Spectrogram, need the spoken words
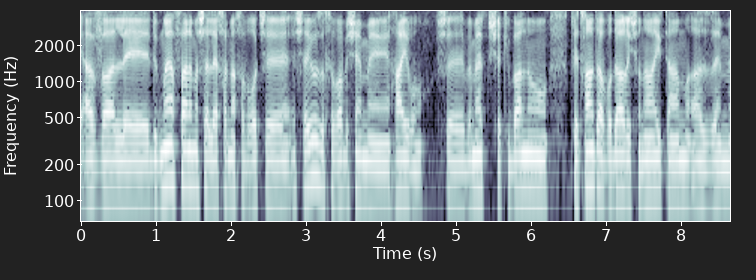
אבל דוגמה יפה למשל, אחת מהחברות שהיו, זו חברה בשם היירו, שבאמת כשקיבלנו, כשהתחלנו את העבודה הראשונה איתם, אז הם,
